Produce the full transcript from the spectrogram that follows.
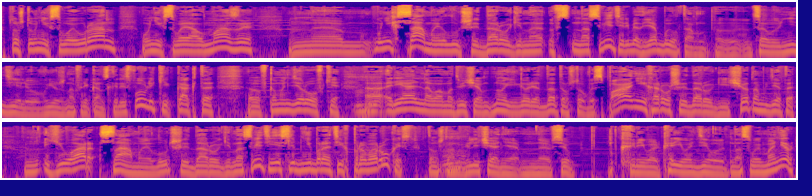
потому что у них свой уран, у них свои алмазы, у них самые лучшие дороги на, на свете. Ребята, я был там целую неделю в Южноафриканской республике, как-то в командировке. А, реально вам отвечаю, многие говорят, да, там, что в Испании хорошие дороги, еще там где-то. ЮАР самые лучшие дороги на свете, если бы не брать их праворукость, потому что англичане все криво, криво делают на свой манер.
